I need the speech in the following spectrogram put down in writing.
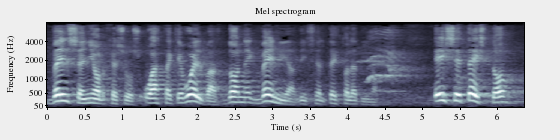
Ven Señor Jesús, o hasta que vuelvas, donec venia, dice el texto latino. Ese texto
